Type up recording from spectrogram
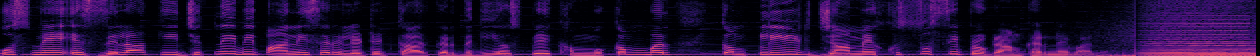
उसमें इस ज़िला की जितनी भी पानी से रिलेटेड कारकर्दगी है, उस पर एक हम मुकम्मल कंप्लीट जाम खसूसी प्रोग्राम करने वाले हैं।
